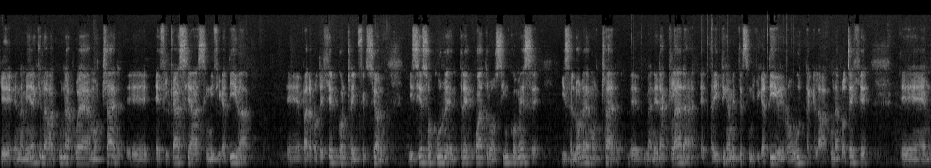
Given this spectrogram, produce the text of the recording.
que en la medida que la vacuna pueda mostrar eh, eficacia significativa eh, para proteger contra infección, y si eso ocurre en 3, 4 o 5 meses y se logra demostrar de manera clara, estadísticamente significativa y robusta que la vacuna protege, eh,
